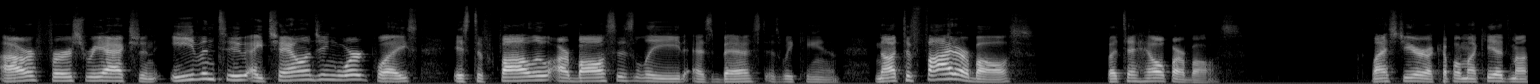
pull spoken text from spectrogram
our first reaction, even to a challenging workplace, is to follow our boss's lead as best as we can. Not to fight our boss, but to help our boss. Last year, a couple of my kids, my,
